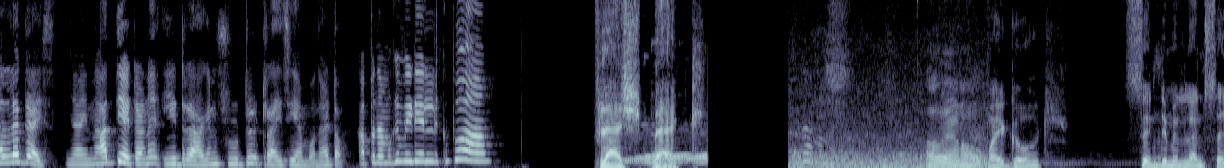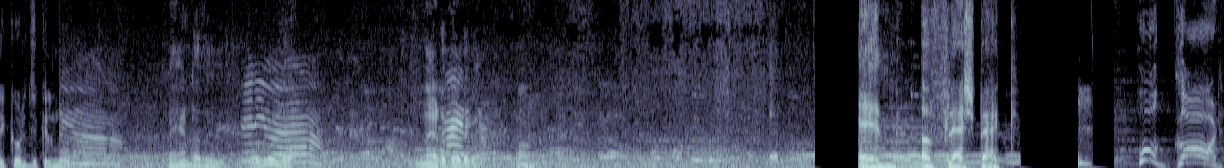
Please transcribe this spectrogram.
ഹലോ ഗൈസ് ഞാൻ ഇന്ന് ആദ്യമായിട്ടാണ് ഈ ഡ്രാഗൺ ഫ്രൂട്ട് ട്രൈ ചെയ്യാൻ പോകുന്നത് കേട്ടോ. അപ്പൊ നമുക്ക് വീഡിയോയിലേക്ക് പോവാം. ഫ്ലാഷ് അത് വേണോ? My god sentimental and psychological movie വേണ്ടത്. കൊള്ളൂല എന്നാ എടുക്കാം എടുക്കാം. ആ. End of flashback. Oh god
